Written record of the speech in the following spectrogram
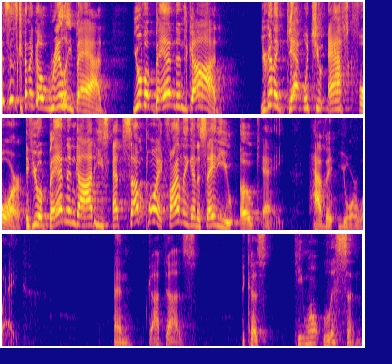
this is going to go really bad. You have abandoned God. You're going to get what you ask for. If you abandon God, He's at some point finally going to say to you, okay, have it your way. And God does because He won't listen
